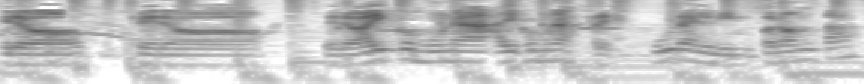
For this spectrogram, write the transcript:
pero, pero, pero hay como una, hay como una frescura en la impronta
